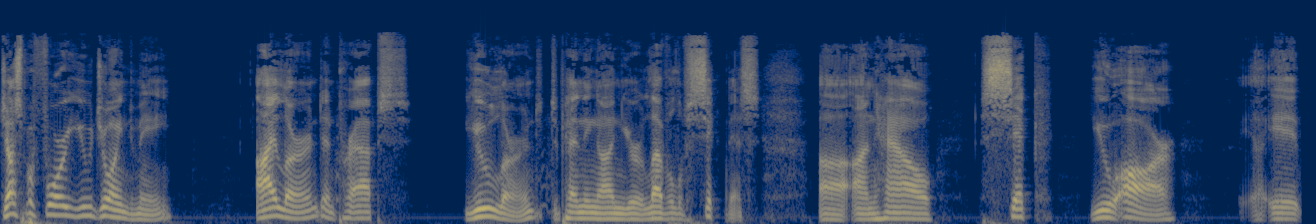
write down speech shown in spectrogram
Just before you joined me, I learned, and perhaps you learned, depending on your level of sickness, uh, on how sick you are uh, it,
